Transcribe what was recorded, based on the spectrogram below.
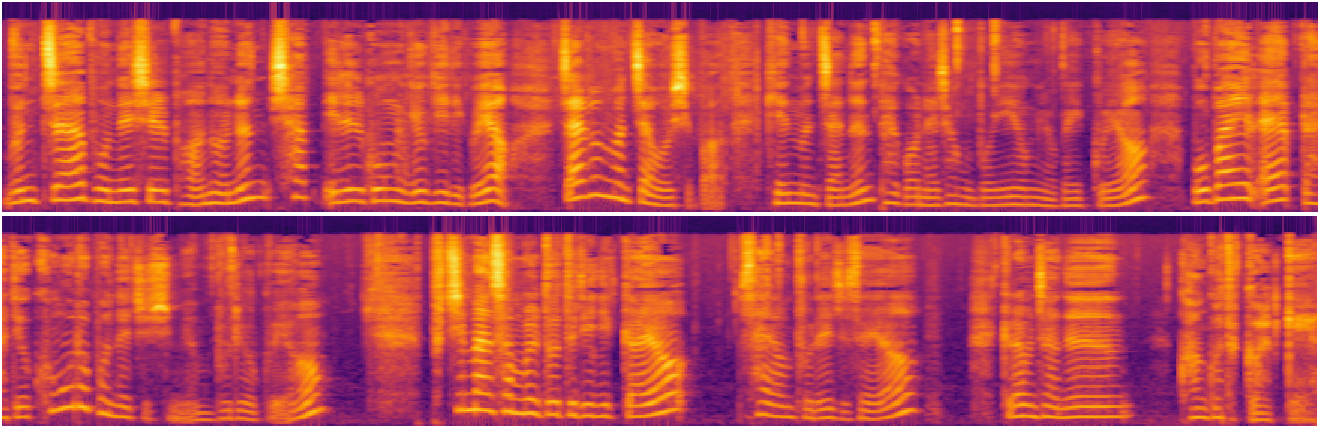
문자 보내실 번호는 샵 1061이고요. 짧은 문자 50원, 긴 문자는 100원의 정보 이용료가 있고요. 모바일 앱 라디오 콩으로 보내주시면 무료고요. 푸짐한 선물도 드리니까요. 사연 보내주세요. 그럼 저는 광고 듣고 올게요.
